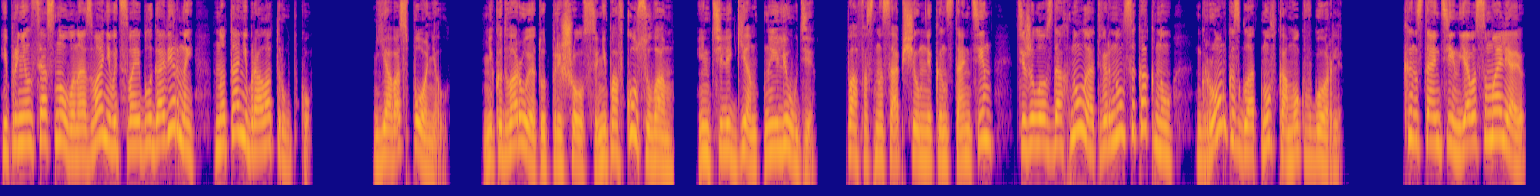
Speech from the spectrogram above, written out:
и принялся снова названивать своей благоверной, но та не брала трубку. «Я вас понял. Не ко двору я тут пришелся, не по вкусу вам, интеллигентные люди», пафосно сообщил мне Константин, тяжело вздохнул и отвернулся к окну, громко сглотнув комок в горле. «Константин, я вас умоляю,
